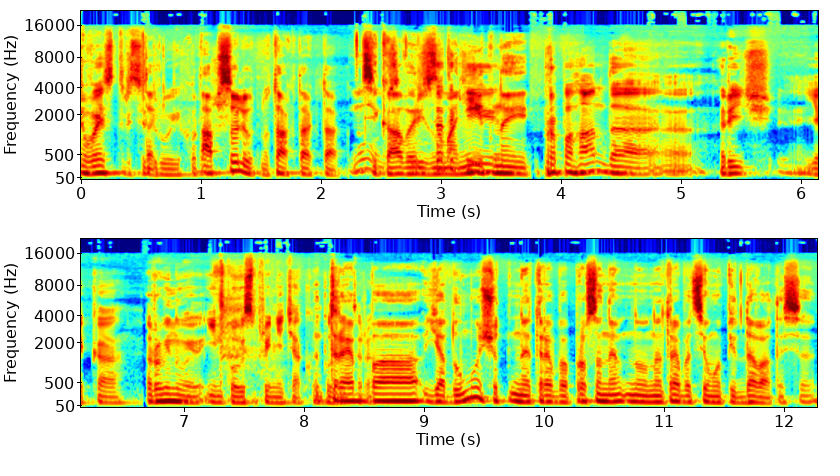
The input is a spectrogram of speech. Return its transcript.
Весь 32-й хороший. Абсолютно, так, так, так. Ну, Цікавий, різноманітний. Пропаганда е, річ, яка руйнує інколи сприйняття композитора. Треба, я думаю, що не треба, просто не ну не треба цьому піддаватися.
